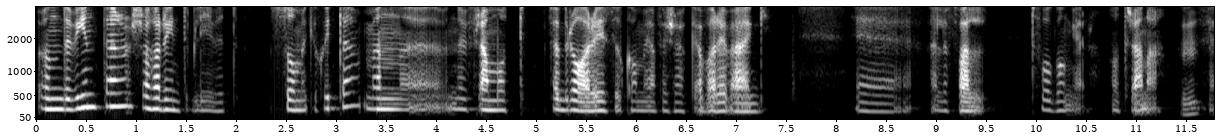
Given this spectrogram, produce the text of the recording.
under vintern så har det inte blivit så mycket skytte men eh, nu framåt februari så kommer jag försöka vara iväg eh, i alla fall två gånger och träna Mm. eh,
